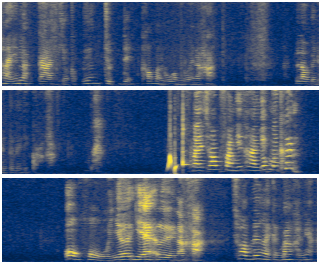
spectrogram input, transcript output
ใช้หลักการเกี่ยวกับเรื่องจุดเด่นเข้ามาร่วมด้วยนะคะ เราไปดูกันเลยดีกว่าค่ะ ฟังนิทานยกมือขึ้น โอ้โห เยอะแยะเลยนะคะ ชอบเรื่องอะไรกันบ้างคะเนี่ย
